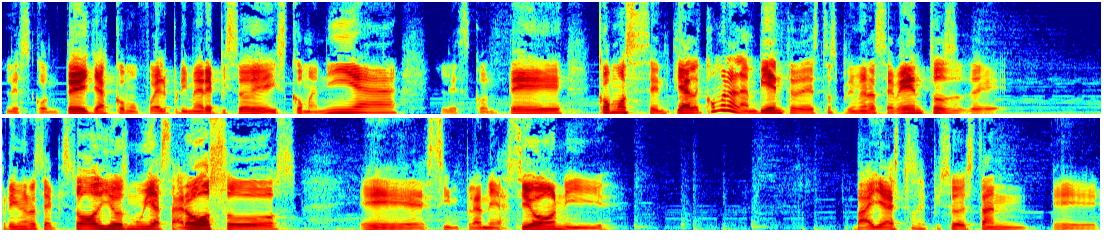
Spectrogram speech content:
Les conté ya cómo fue el primer episodio de Discomanía. Les conté cómo se sentía, cómo era el ambiente de estos primeros eventos, de primeros episodios muy azarosos, eh, sin planeación y vaya, estos episodios están eh,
